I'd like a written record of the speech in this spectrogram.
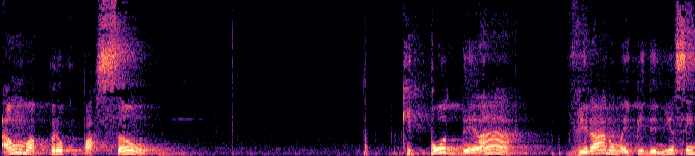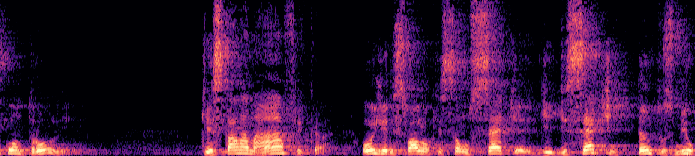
há uma preocupação que poderá virar uma epidemia sem controle, que está lá na África, Hoje eles falam que são sete, de, de sete e tantos mil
